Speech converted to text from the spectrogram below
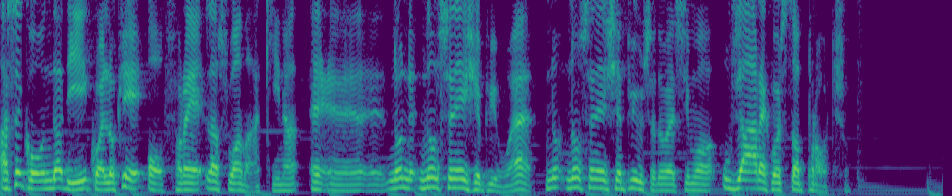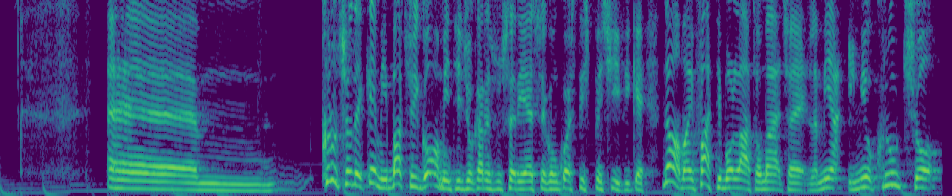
a seconda di quello che offre la sua macchina. Eh, non, non, se ne esce più, eh? no, non se ne esce più se dovessimo usare questo approccio. Ehm... Cruccio De che mi bacio i gomiti giocare su Serie S con queste specifiche. No, ma infatti bollato, ma cioè, mia, il mio cruccio,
